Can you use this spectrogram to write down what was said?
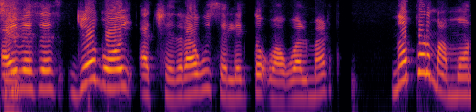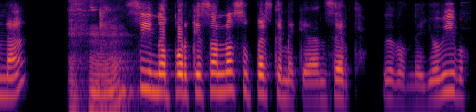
Hay veces, yo voy a Chedraui Selecto o a Walmart, no por mamona, sino porque son los supers que me quedan cerca de donde yo vivo.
